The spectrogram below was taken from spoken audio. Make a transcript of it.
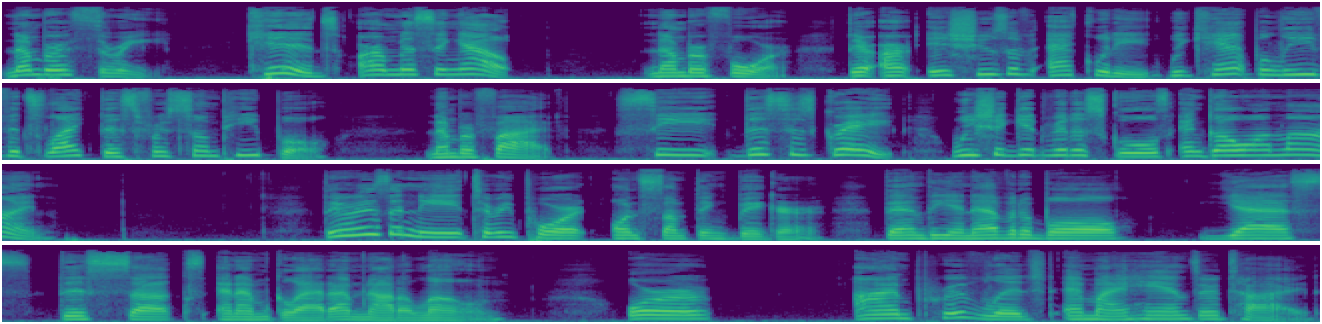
Number three, kids are missing out. Number four, there are issues of equity. We can't believe it's like this for some people. Number five, See, this is great. We should get rid of schools and go online. There is a need to report on something bigger than the inevitable, yes, this sucks and I'm glad I'm not alone. Or I'm privileged and my hands are tied.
